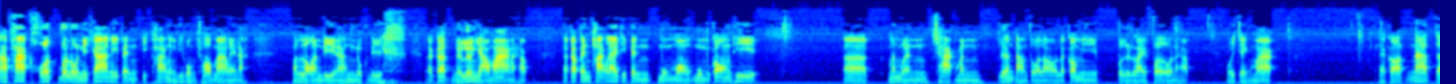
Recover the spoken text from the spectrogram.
อ่าภาคโค้ดโบโลนิก้านี่เป็นอีกภาคหนึ่งที่ผมชอบมากเลยนะ มันหลอนดีนะสนุกดี แล้วก็เนื้อเรื่องยาวมากนะครับ แล้วก็เป็นภาคแรกที่เป็นมุมมองมุมกล้องที่เอ่อมันเหมือนฉากมันเลื่อนตามตัวเรา แล้วก็มีปืนไรเฟิลนะครับโอ้ยเจ๋งมาก แต่ก็น่าจะ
